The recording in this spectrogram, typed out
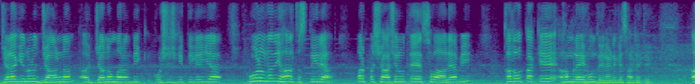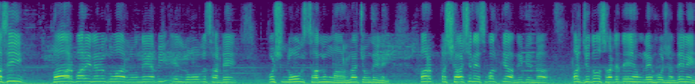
ਜਿਹੜਾ ਕਿ ਉਹਨਾਂ ਨੂੰ ਜਾਨ ਅ, ਜਾਨੋਂ ਮਾਰਨ ਦੀ ਕੋਸ਼ਿਸ਼ ਕੀਤੀ ਗਈ ਹੈ। ਹੁਣ ਉਹਨਾਂ ਦੀ ਹਾਲਤ ਸਥਿਰ ਆ ਪਰ ਪ੍ਰਸ਼ਾਸਨ ਉਤੇ ਸਵਾਲ ਆ ਵੀ ਕਦੋਂ ਤੱਕ ਇਹ ਹਮਲੇ ਹੁੰਦੇ ਰਹਿਣਗੇ ਸਾਡੇ ਤੇ? ਅਸੀਂ ਬਾਰ-ਬਾਰ ਇਹਨਾਂ ਨੂੰ ਗੁਹਾਰ ਲਾਉਂਦੇ ਆ ਵੀ ਇਹ ਲੋਕ ਸਾਡੇ ਕੁਝ ਲੋਕ ਸਾਨੂੰ ਮਾਰਨਾ ਚਾਹੁੰਦੇ ਨੇ। ਪਰ ਪ੍ਰਸ਼ਾਸਨ ਇਸ ਵੱਲ ਧਿਆਨ ਨਹੀਂ ਦਿੰਦਾ। ਪਰ ਜਦੋਂ ਸਾਡੇ ਤੇ ਇਹ ਹਮਲੇ ਹੋ ਜਾਂਦੇ ਨੇ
